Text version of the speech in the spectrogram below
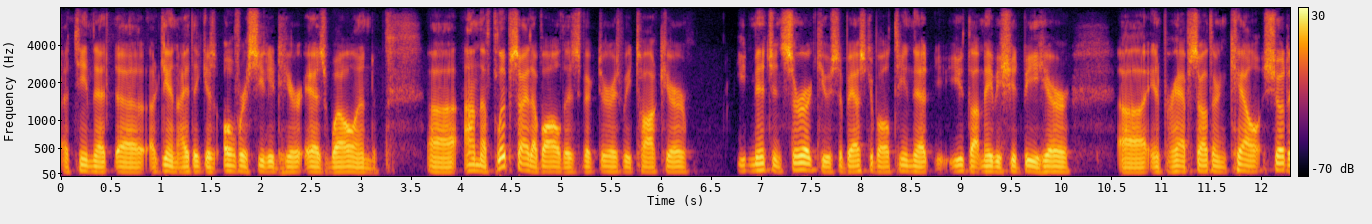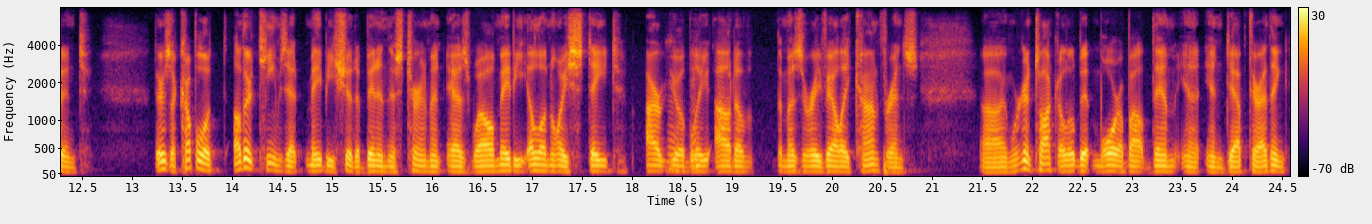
A team that, uh, again, I think is overseeded here as well. And uh, on the flip side of all this, Victor, as we talk here, you mentioned Syracuse, a basketball team that you thought maybe should be here, uh, and perhaps Southern Cal shouldn't. There's a couple of other teams that maybe should have been in this tournament as well. Maybe Illinois State, arguably mm-hmm. out of the Missouri Valley Conference. Uh, and we're going to talk a little bit more about them in, in depth there. I think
